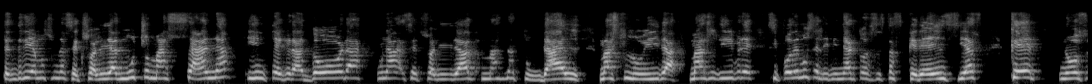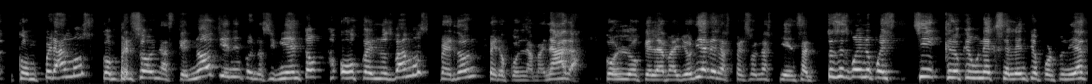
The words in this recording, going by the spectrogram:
tendríamos una sexualidad mucho más sana, integradora, una sexualidad más natural, más fluida, más libre, si podemos eliminar todas estas creencias que nos compramos con personas que no tienen conocimiento o que nos vamos, perdón, pero con la manada con lo que la mayoría de las personas piensan. Entonces, bueno, pues sí, creo que una excelente oportunidad.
